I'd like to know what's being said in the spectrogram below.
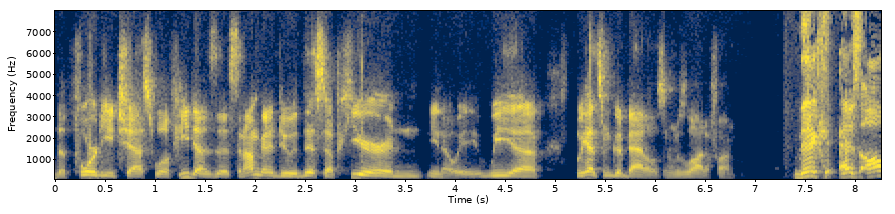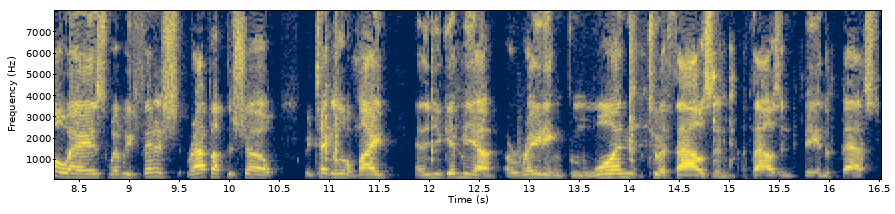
the 4D chess. Well, if he does this, and I'm going to do this up here, and you know, we uh, we had some good battles, and it was a lot of fun. Nick, as always, when we finish wrap up the show, we take a little bite, and then you give me a, a rating from one to a thousand, a thousand being the best,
